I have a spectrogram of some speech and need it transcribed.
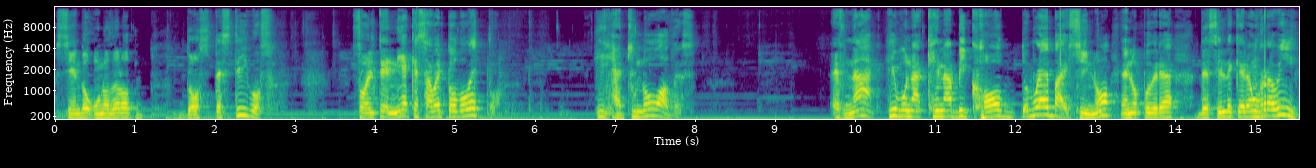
siendo uno de los dos testigos. So él tenía que saber todo esto. He had to know all this. If not, he will not, cannot be called the rabbi. Si no, él no podría decirle que era un rabí.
